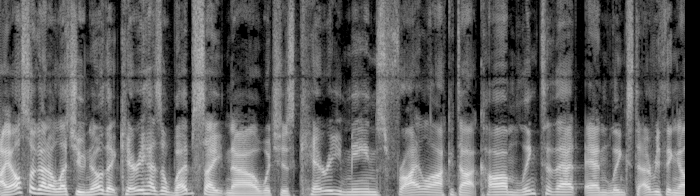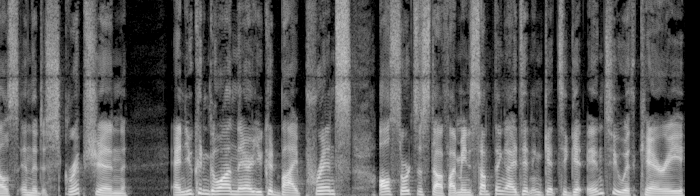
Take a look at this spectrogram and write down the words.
I also got to let you know that Carey has a website now, which is careymeansfrylock.com. Link to that and links to everything else in the description. And you can go on there, you could buy prints, all sorts of stuff. I mean, something I didn't get to get into with Carey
